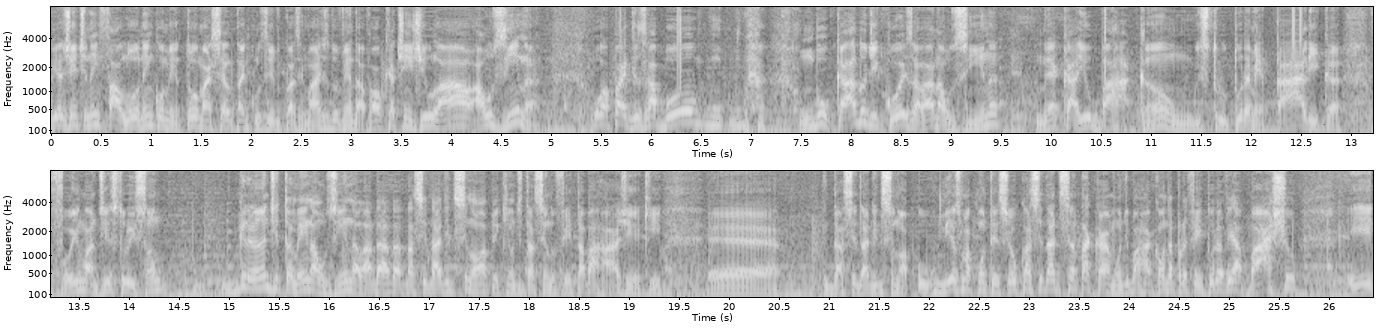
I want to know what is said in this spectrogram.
e a gente nem falou, nem comentou, Marcelo está inclusive com as imagens do vendaval que atingiu lá a usina. O rapaz desabou um, um bocado de coisa lá na usina, né? Caiu barracão, estrutura metálica, foi uma destruição grande também na usina lá da, da, da cidade de Sinop, aqui onde está sendo feita a barragem aqui. É, da cidade de Sinop. O mesmo aconteceu com a cidade de Santa Carmen, onde o barracão da prefeitura veio abaixo e,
